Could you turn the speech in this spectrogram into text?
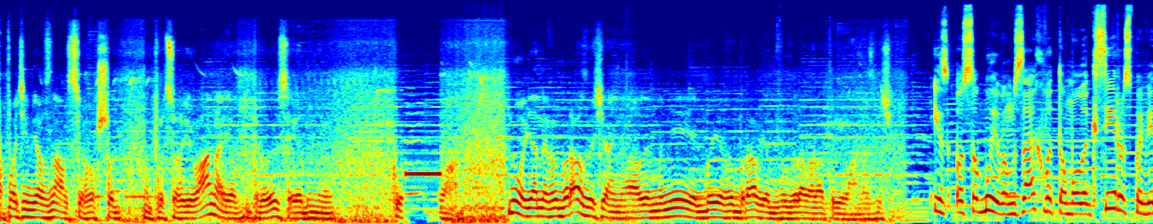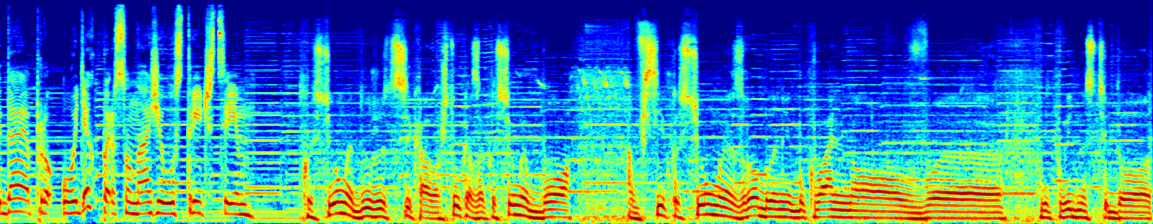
а потім я знав цього, що ну, про цього Івана, я подивився, я думаю, Іван. Ну, я не вибирав, звичайно, але мені, якби я вибирав, я б вибирав грати Івана, звичайно. Із особливим захватом Олексій розповідає про одяг персонажів у стрічці. Костюми дуже цікава штука за костюми, бо всі костюми зроблені буквально в е, відповідності до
